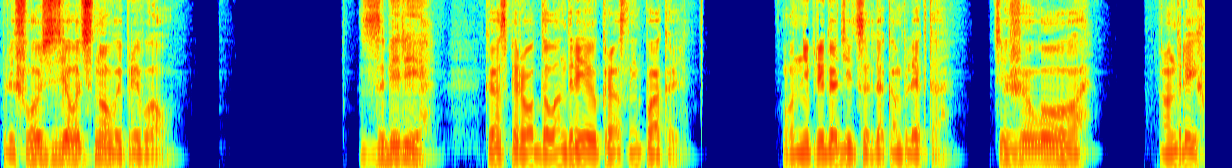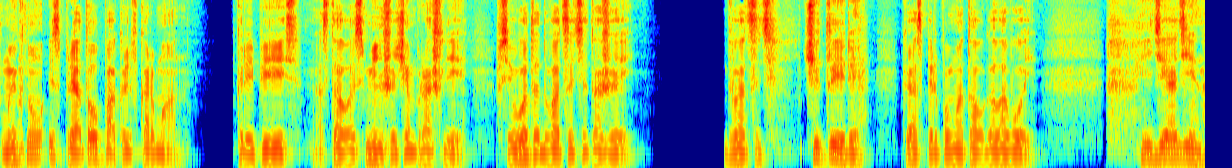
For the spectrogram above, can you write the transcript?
Пришлось сделать новый привал. «Забери!» – Каспер отдал Андрею красный пакль. «Он не пригодится для комплекта». «Тяжело!» Андрей хмыкнул и спрятал пакль в карман. «Крепись, осталось меньше, чем прошли. Всего-то двадцать этажей». «Двадцать четыре», – Каспер помотал головой. Иди один,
